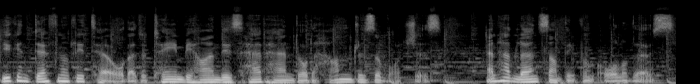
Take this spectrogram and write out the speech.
You can definitely tell that the team behind this have handled hundreds of watches and have learned something from all of those.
